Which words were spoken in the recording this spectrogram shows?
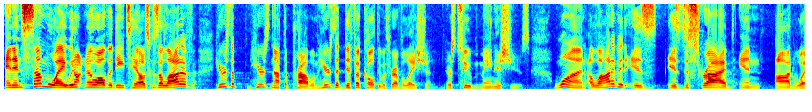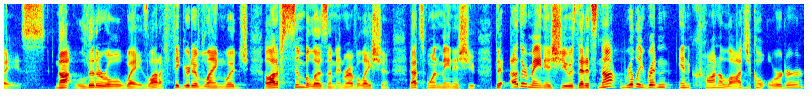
And in some way, we don't know all the details because a lot of here's the here's not the problem. Here's the difficulty with Revelation. There's two main issues. One, a lot of it is is described in odd ways, not literal ways. A lot of figurative language, a lot of symbolism in Revelation. That's one main issue. The other main issue is that it's not really written in chronological order.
